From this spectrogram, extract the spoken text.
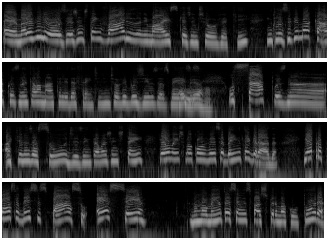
É, maravilhoso. E a gente tem vários animais que a gente ouve aqui, inclusive macacos naquela mata ali da frente. A gente ouve bugios às vezes. É mesmo? Os sapos na, aqui nos açudes. Então a gente tem realmente uma convivência bem integrada. E a proposta desse espaço é ser no momento é ser um espaço de permacultura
